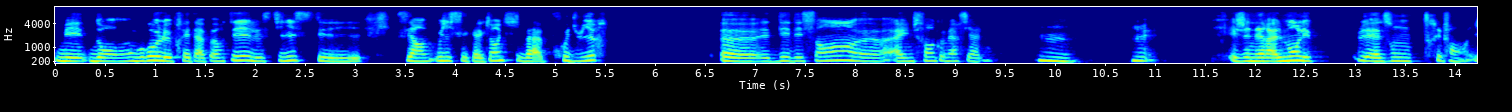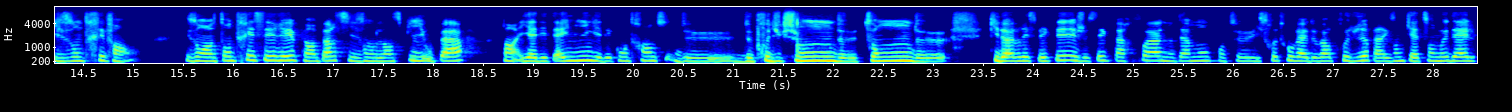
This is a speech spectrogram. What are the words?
mais dans, en gros, le prêt-à-porter, le styliste, c'est oui, quelqu'un qui va produire des dessins euh, à une fin commerciale. Mmh. Et généralement, les, elles ont très, ils ont très, ils ont un temps très serré, peu importe s'ils ont de l'inspi ou pas. il y a des timings et des contraintes de, de production, de ton, de, qu'ils doivent respecter. Et je sais que parfois, notamment quand euh, ils se retrouvent à devoir produire, par exemple, 400 modèles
